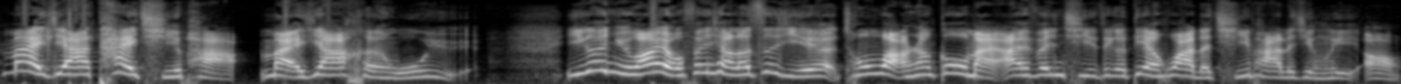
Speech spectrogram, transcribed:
卖家太奇葩，买家很无语。一个女网友分享了自己从网上购买 iPhone 七这个电话的奇葩的经历啊。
